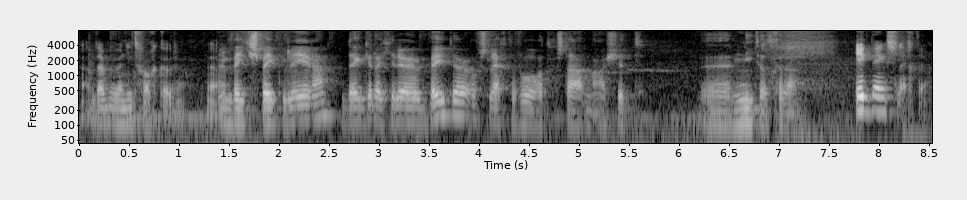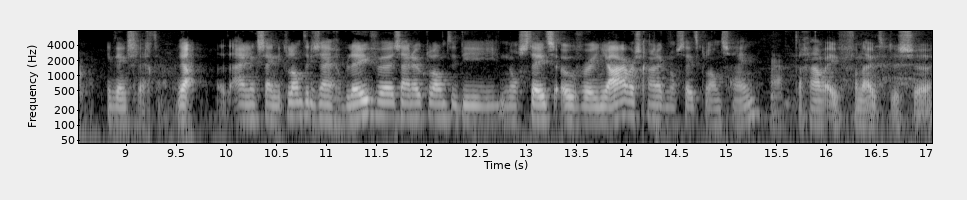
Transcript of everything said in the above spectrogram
Daar hebben we niet voor gekozen. Ja. Een beetje speculeren. Denk je dat je er beter of slechter voor had gestaan als je het uh, niet had gedaan? Ik denk slechter. Ik denk slechter. Ja, uiteindelijk zijn die klanten die zijn gebleven, zijn ook klanten die nog steeds over een jaar waarschijnlijk nog steeds klant zijn. Ja. Daar gaan we even vanuit. Dus uh, de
